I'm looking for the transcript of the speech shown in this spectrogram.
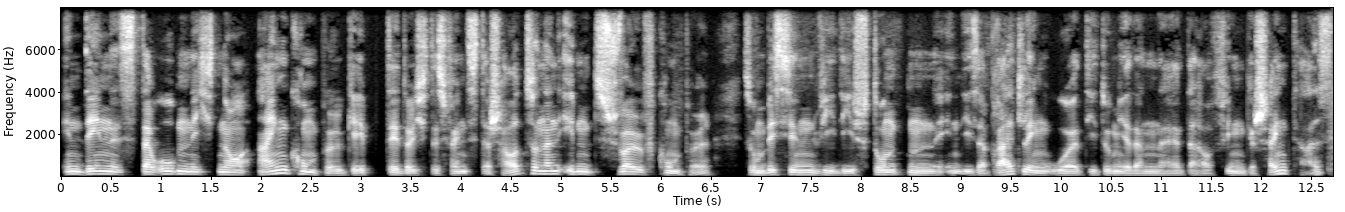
in denen es da oben nicht nur ein Kumpel gibt, der durch das Fenster schaut, sondern eben zwölf Kumpel. So ein bisschen wie die Stunden in dieser Breitling-Uhr, die du mir dann äh, daraufhin geschenkt hast.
